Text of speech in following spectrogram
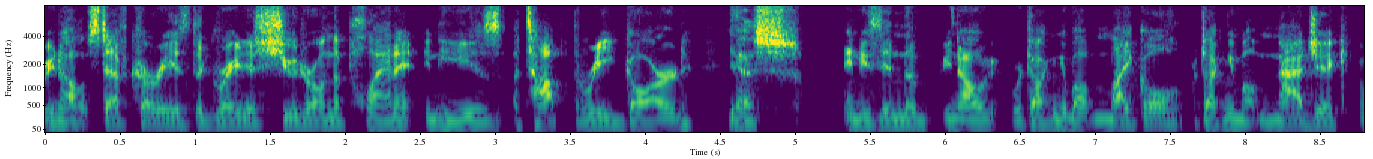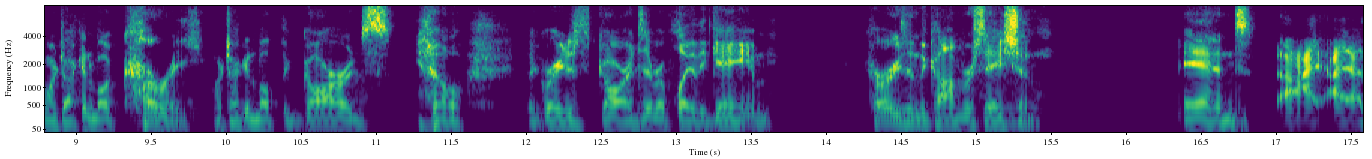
you know Steph Curry is the greatest shooter on the planet, and he is a top three guard. Yes. And he's in the, you know, we're talking about Michael, we're talking about Magic, and we're talking about Curry. We're talking about the guards, you know, the greatest guards ever play the game. Curry's in the conversation. And I, I,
